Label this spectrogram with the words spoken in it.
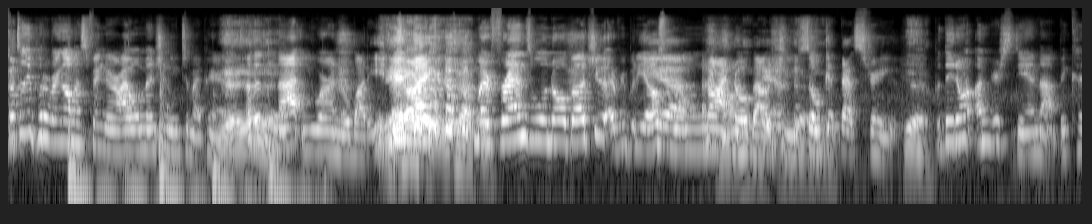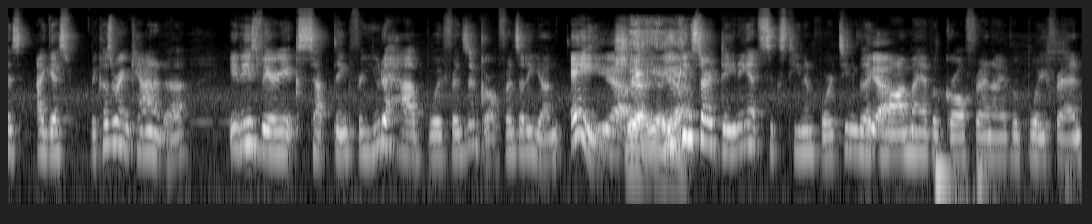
Until you put a ring on his finger, I will mention you to my parents. Yeah, yeah, Other yeah. than that, you are a nobody. Exactly, like exactly. my friends will know about you, everybody else Yeah. will not know about Yeah. you. Yeah, so yeah. get that straight. yeah. But they don't understand that because I guess because we're in Canada, it is very accepting for you to have boyfriends and girlfriends at a young age. Yeah. Yeah, yeah, You yeah. can start dating at 16 and 14 and be like, Yeah. Mom, I have a girlfriend, I have a boyfriend.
